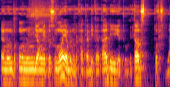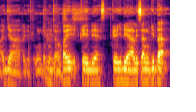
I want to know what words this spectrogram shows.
Dan untuk menunjang itu semua ya bener kata Dika tadi gitu. Kita harus terus belajar gitu untuk mencapai keidea keidealisan kita.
